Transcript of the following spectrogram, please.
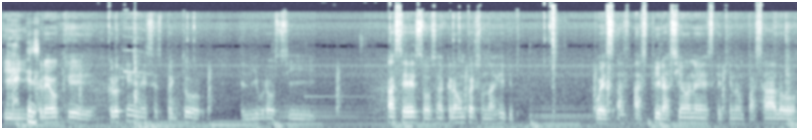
y Es- creo que creo que en ese aspecto el libro sí hace eso o sea crea un personaje que pues as- aspiraciones, que tiene un pasado,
